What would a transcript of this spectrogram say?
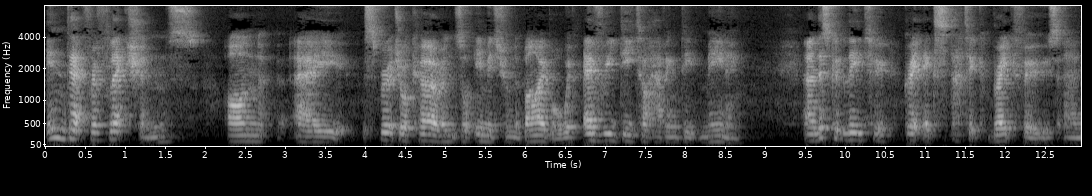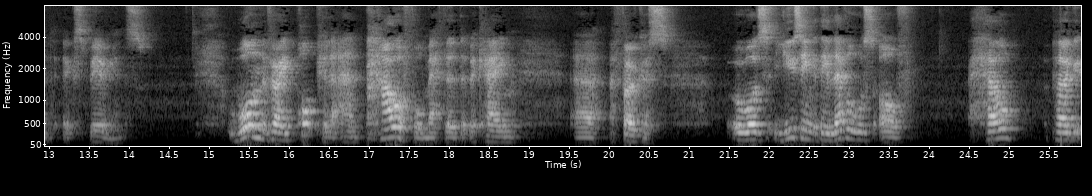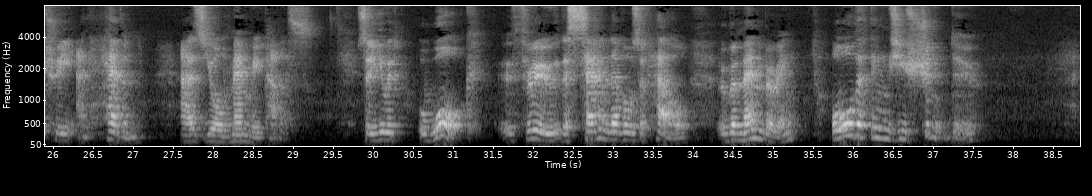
in-depth reflections on a spiritual occurrence or image from the Bible with every detail having deep meaning. And this could lead to great ecstatic breakthroughs and experience. One very popular and powerful method that became uh, a focus was using the levels of hell, purgatory and heaven as your memory palace. So you would walk through the seven levels of hell remembering all the things you shouldn't do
